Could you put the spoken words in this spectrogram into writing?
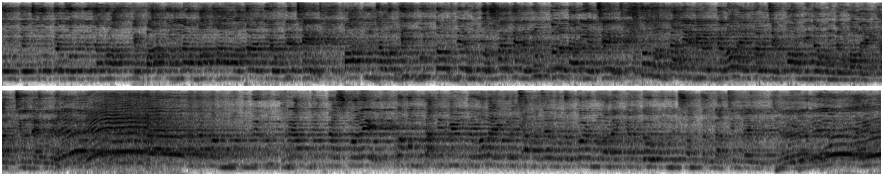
চলতে চলতে চলতে যখন আজকে বাতিল না মাথা নাড়া দিয়ে উঠেছে বাতিল যখন হিজবুত তৌহিদের মতো শয়তানের রূপ ধরে দাঁড়িয়েছে তখন তাদের বিরুদ্ধে লড়াই করেছে কওমি দমনদের মামা একখান চিল্লায় বলে যখন মুক্তির রূপ ধরে আত্মপ্রকাশ করে তখন তাদের বিরুদ্ধে লড়াই করেছে আমাদের মতো কর্ম নামে একটা দেওবন্দের সন্তান না চিল্লায় বলে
